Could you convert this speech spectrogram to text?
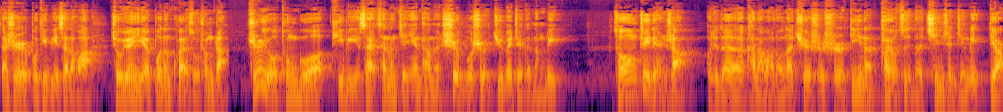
但是不踢比赛的话，球员也不能快速成长。只有通过踢比赛才能检验他们是不是具备这个能力。从这点上。我觉得卡纳瓦罗呢，确实是第一呢，他有自己的亲身经历；第二，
